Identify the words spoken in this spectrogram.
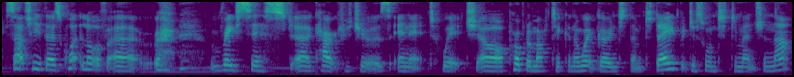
it's actually there's quite a lot of uh, racist uh, caricatures in it, which are problematic, and I won't go into them today, but just wanted to mention that.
